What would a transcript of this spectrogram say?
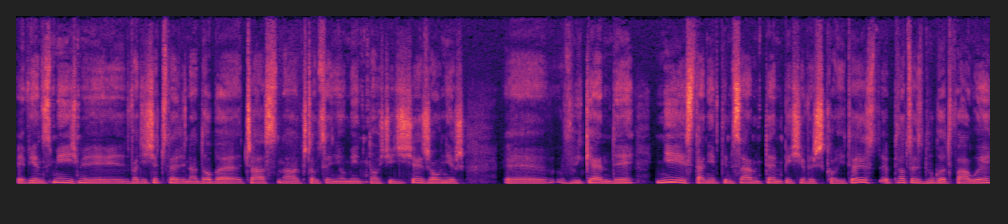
więc mieliśmy 24 na dobę czas na kształcenie umiejętności. Dzisiaj żołnierz w weekendy nie jest w stanie w tym samym tempie się wyszkolić. To jest proces długotrwały,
